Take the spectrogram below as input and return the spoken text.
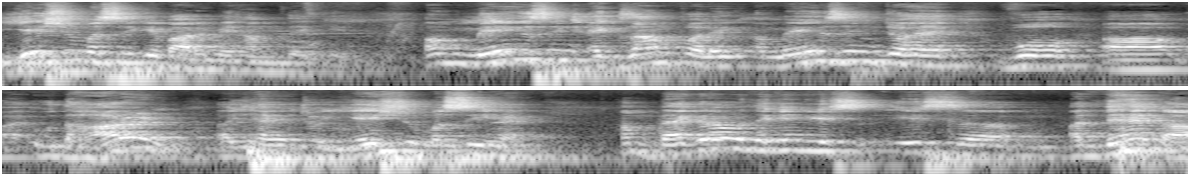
यीशु मसीह के बारे में हम देखें। अमेजिंग एग्ज़ाम्पल एक अमेजिंग जो है वो उदाहरण है जो यीशु मसीह है। हम बैकग्राउंड देखेंगे इस इस अध्याय का।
